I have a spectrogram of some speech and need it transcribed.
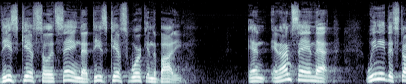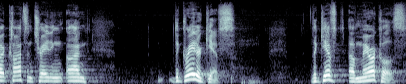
these gifts, so it's saying that these gifts work in the body. And, and I'm saying that we need to start concentrating on the greater gifts, the gift of miracles.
